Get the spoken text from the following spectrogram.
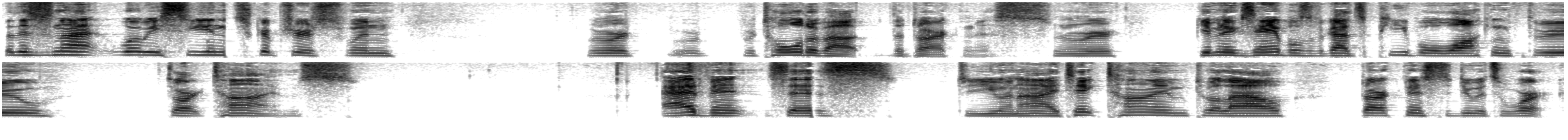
But this is not what we see in the scriptures when, when we're, we're, we're told about the darkness, when we're given examples of God's people walking through dark times. Advent says to you and I take time to allow darkness to do its work.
